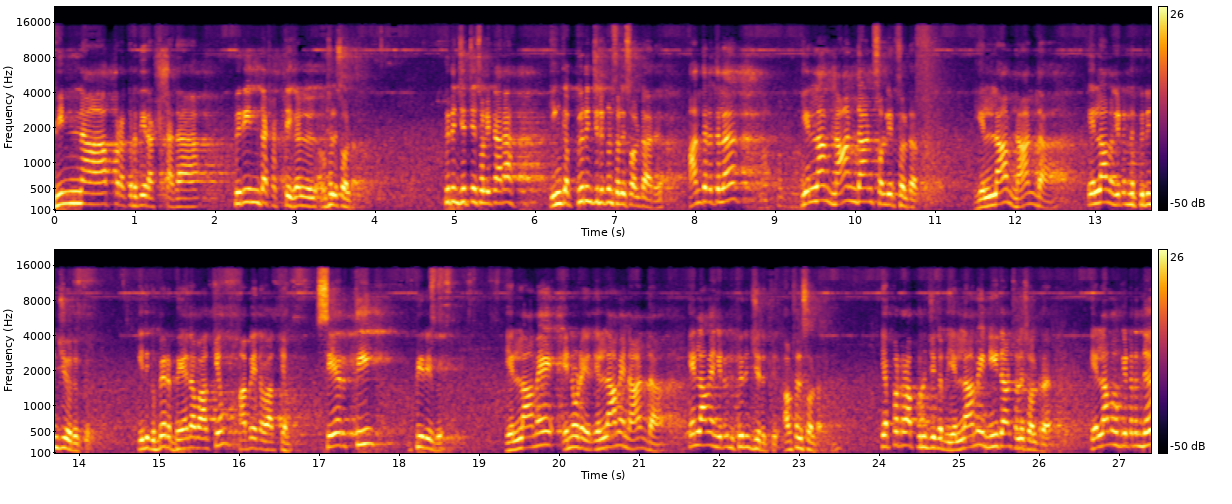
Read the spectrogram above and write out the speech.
பின்னா பிரகிருதி ரஷ்டதா. பிரிந்த சக்திகள் அப்படின்னு சொல்லி சொல்றார் பிரிஞ்சிருச்சு சொல்லிட்டாரா? இங்க பிரிஞ்சிருக்குன்னு சொல்லி சொல்றாரு. அந்த இடத்துல எல்லாம் நான் தான் சொல்லி சொல்றாரு. எல்லாம் நான் தான். எல்லாம் கிட்ட இருந்து பிரிஞ்சும் இருக்கு. இதுக்கு பேர் பேத வாக்கியம் அபேத வாக்கியம் சேர்த்தி பிரிவு. எல்லாமே என்னுடைய எல்லாமே நான் தான். எல்லாமே என்கிட்ட இருந்து பிரிஞ்சு இருக்கு அப்படின்னு சொல்லி சொல்றேன் எப்படா புரிஞ்சுக்கிறது? எல்லாமே நீ தான் சொல்லி சொல்ற எல்லாமே உங்ககிட்ட இருந்து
